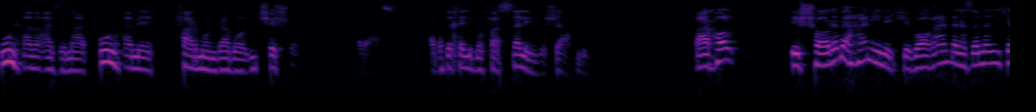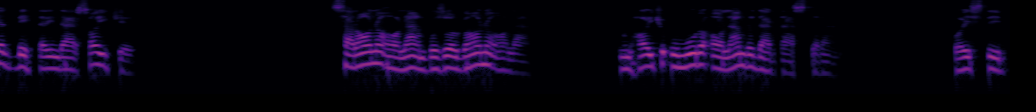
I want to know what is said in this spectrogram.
اون همه عظمت اون همه فرمان روایی چه شد؟ البته خیلی مفصل این رو شهر میده در حال اشاره به همینه که واقعا به نظر من یکی از بهترین درس هایی که سران عالم بزرگان عالم اونهایی که امور عالم رو در دست دارن بایستی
